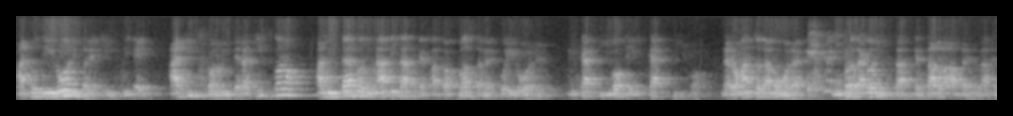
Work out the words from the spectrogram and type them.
hanno dei ruoli precisi e agiscono, interagiscono all'interno di un habitat che è fatto apposta per quei ruoli. Il cattivo è il cattivo. Nel romanzo d'amore il protagonista che salva la bella è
